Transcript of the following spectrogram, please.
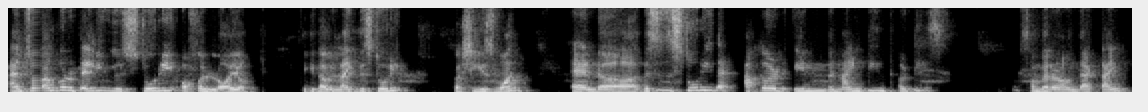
And so I'm going to tell you the story of a lawyer. Nikita will like this story. Uh, she is one. And uh, this is a story that occurred in the 1930s, somewhere around that time.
